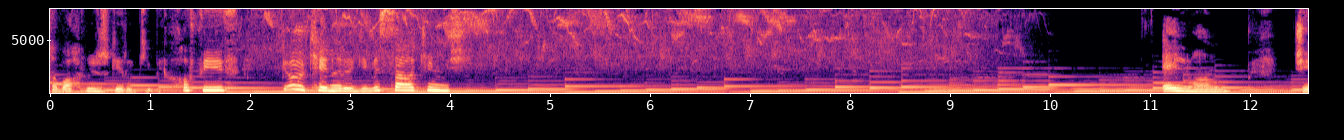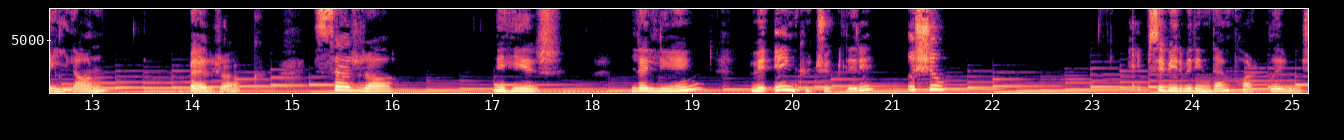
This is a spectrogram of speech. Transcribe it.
sabah rüzgarı gibi hafif, göl kenarı gibi sakinmiş. Elvan, Ceylan, Berrak, Serra, Nehir, Lalin ve en küçükleri Işıl. Hepsi birbirinden farklıymış.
